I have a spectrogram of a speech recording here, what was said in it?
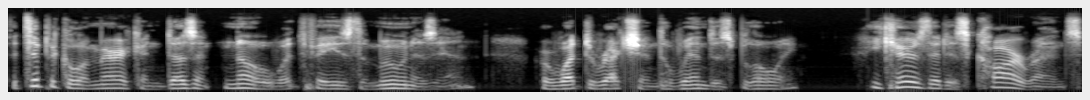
The typical American doesn't know what phase the moon is in or what direction the wind is blowing. He cares that his car runs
